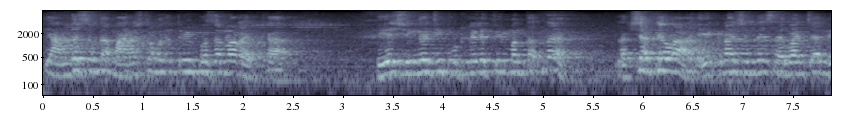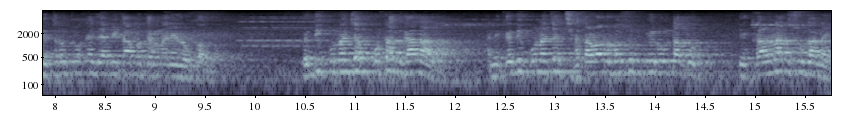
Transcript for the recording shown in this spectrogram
ही अंधश्रद्धा महाराष्ट्रामध्ये तुम्ही पसरणार आहेत का? हे शिंग जी फुटलेले तुम्ही म्हणतात ना लक्षात ठेवा एकनाथ शिंदे साहेबांच्या नेतृत्वाखाली आम्ही कामं करणारे लोक कधी कुणाच्या पोटात घालाल आणि कधी कुणाच्या छताळावर बसून फिरून टाकू ते कळणार सुद्धा नाही.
